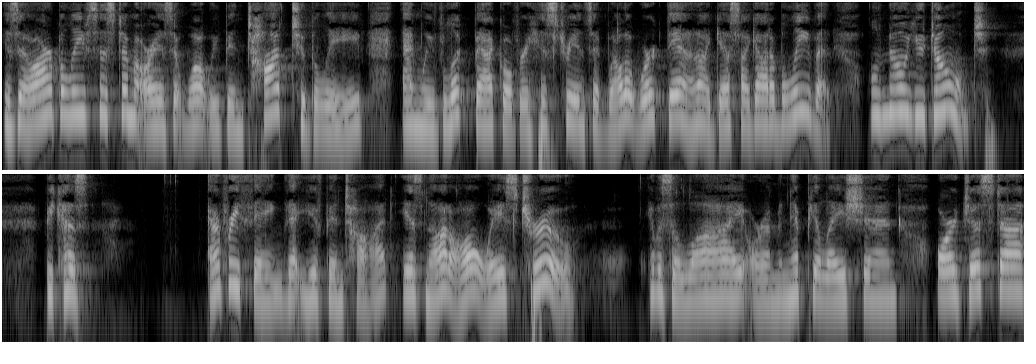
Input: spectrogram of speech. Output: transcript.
Is it our belief system or is it what we've been taught to believe and we've looked back over history and said, well, it worked then. I guess I got to believe it. Well, no, you don't. Because everything that you've been taught is not always true. It was a lie or a manipulation or just a,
